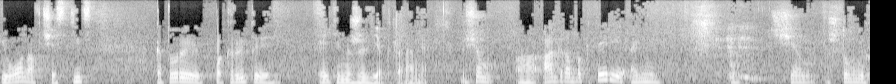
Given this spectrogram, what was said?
ионов, частиц, которые покрыты этими же векторами. Причем а, агробактерии, они, чем, что у них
